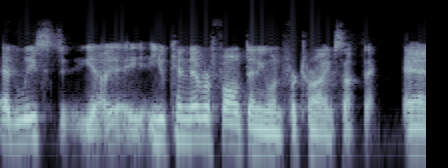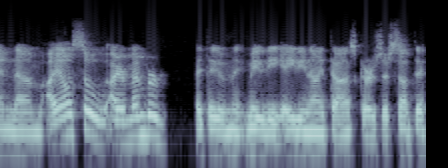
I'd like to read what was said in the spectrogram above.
at least you know you can never fault anyone for trying something. And um, I also I remember I think maybe the 89th Oscars or something.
